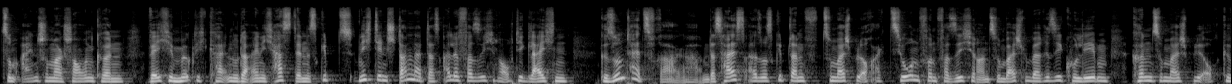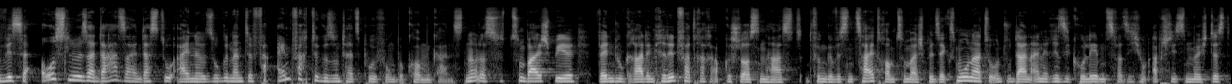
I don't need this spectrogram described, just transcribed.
zum einen schon mal schauen können, welche Möglichkeiten du da eigentlich hast. Denn es gibt nicht den Standard, dass alle Versicherer auch die gleichen Gesundheitsfragen haben. Das heißt also, es gibt dann zum Beispiel auch Aktionen von Versicherern. Zum Beispiel bei Risikoleben können zum Beispiel auch gewisse Auslöser da sein, dass du eine sogenannte vereinfachte Gesundheitsprüfung bekommen kannst. Ne? Das zum Beispiel, wenn du gerade einen Kreditvertrag abgeschlossen hast für einen gewissen Zeitraum, zum Beispiel sechs Monate, und du dann eine Risikolebensversicherung abschließen möchtest,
